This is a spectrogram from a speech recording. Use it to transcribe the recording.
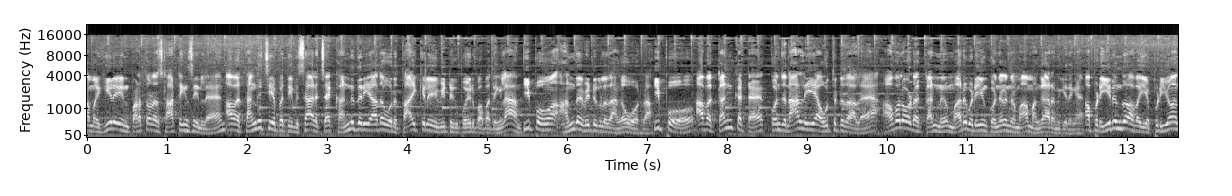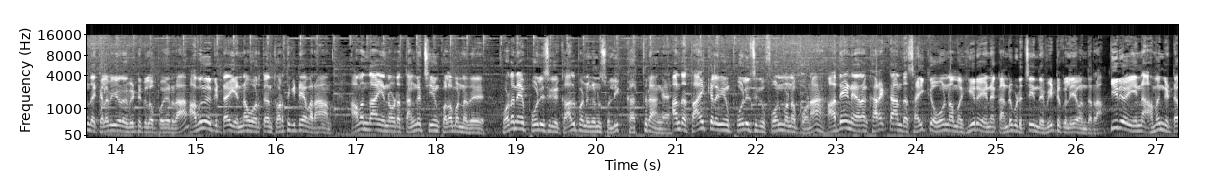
நம்ம ஹீரோயின் படத்தோட ஸ்டார்டிங் சீன்ல அவ தங்கச்சியை பத்தி விசாரிச்ச கண்ணு தெரியாத ஒரு தாய்க்கிளை வீட்டுக்கு போயிருப்பா பாத்தீங்களா? இப்போ அந்த வீட்டுக்குள்ள தாங்க ஓடுறா. இப்போ அவ கண் கட்ட கொஞ்ச நாள்லயே அவுத்துட்டதால அவளோட கண்ணு மறுபடியும் கொஞ்சம் கொஞ்சமா மங்க ஆரம்பிக்குதுங்க. அப்படி இருந்தும் அவ எப்படியோ அந்த கிளவியோட வீட்டுக்குள்ள போயிடுறா. அவங்க கிட்ட என்ன ஒருத்தன் துரத்துக்கிட்டே வரான். அவன் தான் என்னோட தங்கச்சியும் கொலை பண்ணது. உடனே போலீஸுக்கு கால் பண்ணுங்கன்னு சொல்லி கத்துறாங்க. அந்த தாய் கிளவியும் போலீஸுக்கு போன் பண்ண போனா அதே நேரம் கரெக்டா அந்த சைக்கோவும் நம்ம ஹீரோயினை கண்டுபிடிச்சு இந்த வீட்டுக்குள்ளேயே வந்துடுறான். ஹீரோயின் அவங்கிட்ட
